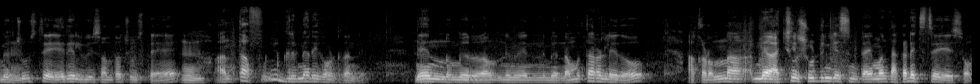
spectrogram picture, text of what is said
మీరు చూస్తే ఏరియల్ వ్యూస్ అంతా చూస్తే అంతా ఫుల్ గ్రీనరీగా ఉంటుందండి. నేను మీరు మీరు- నమ్ముతారో లేదో అక్కడ ఉన్న మేము యాక్చువల్ షూటింగ్ చేసిన టైం అంతా అక్కడే స్టే చేసాం.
